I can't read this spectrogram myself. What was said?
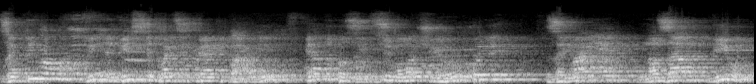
З активом від 225 балів. П'яту позицію молодшої групи займає Назар щоденник.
